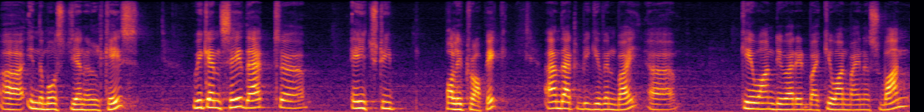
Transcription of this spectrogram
uh, in the most general case. We can say that uh, H T polytropic and that will be given by uh, k 1 divided by k 1 minus 1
